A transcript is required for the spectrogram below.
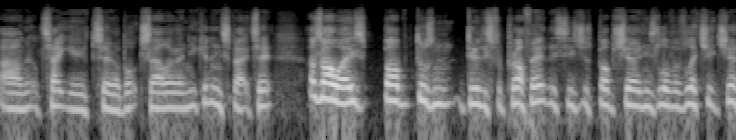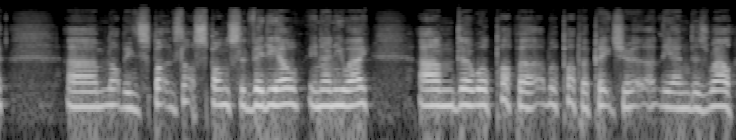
and it'll take you to a bookseller, and you can inspect it. As always, Bob doesn't do this for profit. This is just Bob sharing his love of literature. Um, not being it's not a sponsored video in any way, and uh, we'll pop a we'll pop a picture at the end as well.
